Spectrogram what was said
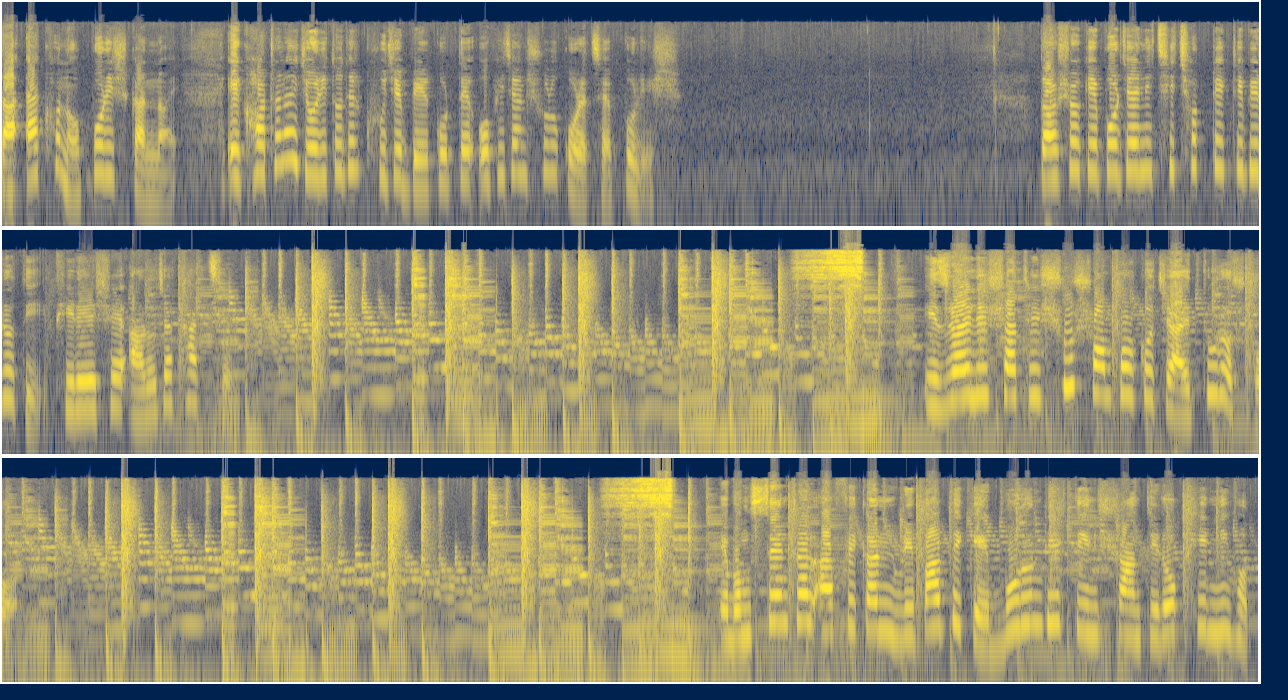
তা এখনও পরিষ্কার নয়। এ ঘটনায় জড়িতদের খুঁজে বের করতে অভিযান শুরু করেছে পুলিশ। দর্শক, এ পর্যায়ে নিচ্ছি ছোট্ট একটি বিরতি। ফিরে এসে আরও যা থাকছে ইসরায়েলের সাথে সুসম্পর্ক চায় তুরস্ক। এবং সেন্ট্রাল আফ্রিকান রিপাবলিকে বুরুন্ডির তিন শান্তিরক্ষী নিহত।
